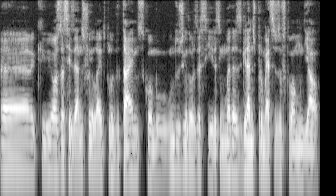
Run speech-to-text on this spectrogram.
eh, que aos 16 anos foi eleito pelo The Times como um dos jogadores a seguir, assim, uma das grandes promessas do futebol mundial.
